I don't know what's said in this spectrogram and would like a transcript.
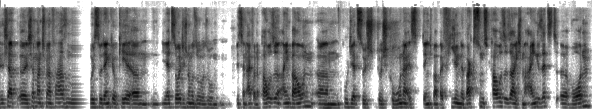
Ich habe äh, ich hab manchmal Phasen, wo ich so denke, okay, ähm, jetzt sollte ich nochmal so, so ein bisschen einfach eine Pause einbauen. Ähm, gut, jetzt durch, durch Corona ist, denke ich mal, bei vielen eine Wachstumspause, sage ich mal, eingesetzt äh, worden.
